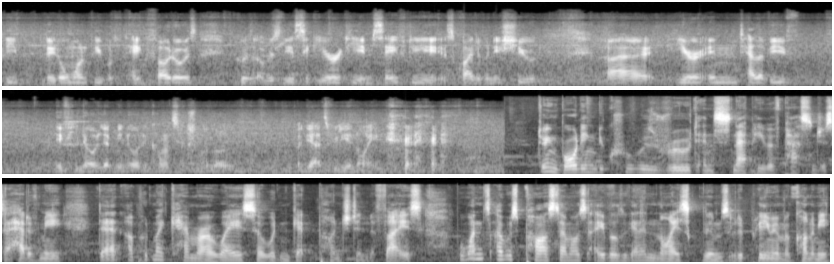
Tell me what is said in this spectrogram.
people they don't want people to take photos because obviously security and safety is quite of an issue uh, here in Tel Aviv. If you know, let me know in the comment section below. But yeah, it's really annoying. During boarding, the crew was rude and snappy with passengers ahead of me that I put my camera away so I wouldn't get punched in the face. But once I was past them, I was able to get a nice glimpse of the premium economy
